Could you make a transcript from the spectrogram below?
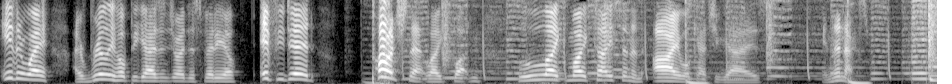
either way, I really hope you guys enjoyed this video. If you did, punch that like button like Mike Tyson, and I will catch you guys in the next one. Thank you.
